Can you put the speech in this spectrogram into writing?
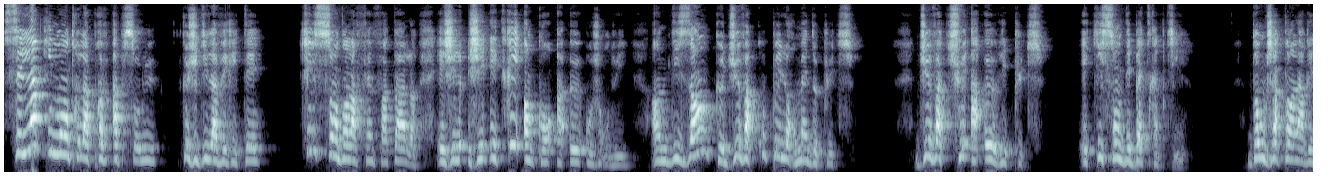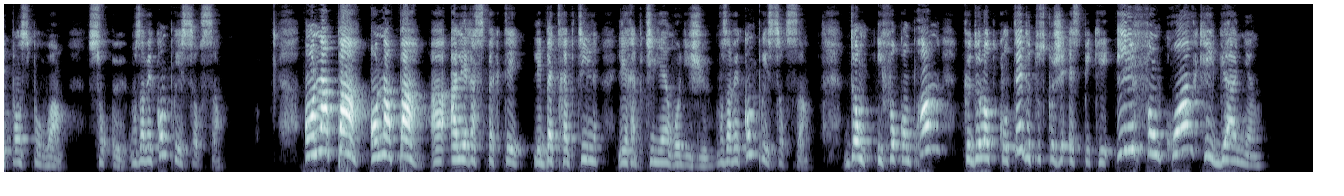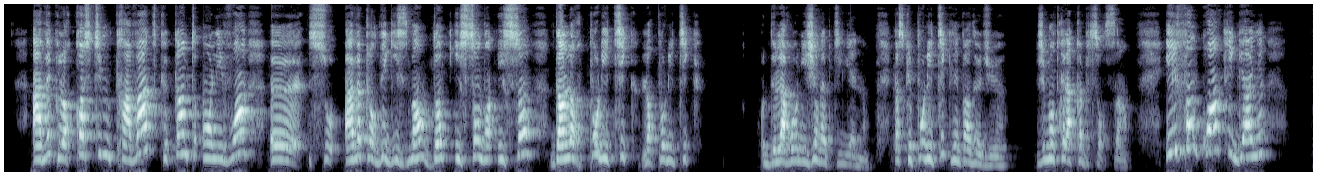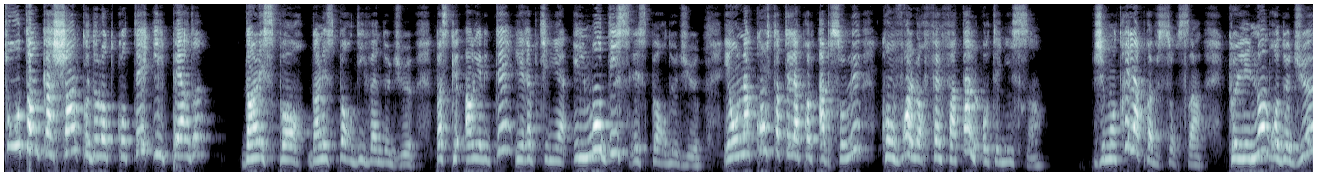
c'est là qu'ils montrent la preuve absolue que je dis la vérité qu'ils sont dans la fin fatale. Et j'ai écrit encore à eux aujourd'hui en disant que Dieu va couper leurs mains de putes. Dieu va tuer à eux les putes et qui sont des bêtes reptiles. Donc j'attends la réponse pour voir sur eux. Vous avez compris sur ça? On n'a pas, on n'a pas à, à, les respecter, les bêtes reptiles, les reptiliens religieux. Vous avez compris sur ça? Donc, il faut comprendre que de l'autre côté de tout ce que j'ai expliqué, ils font croire qu'ils gagnent avec leur costume cravate que quand on les voit euh, avec leur déguisement, donc ils sont dans, ils sont dans leur politique, leur politique de la religion reptilienne. Parce que politique n'est pas de Dieu. J'ai montré la preuve sur ça. Ils font croire qu'ils gagnent? Tout en cachant que de l'autre côté, ils perdent dans les sports, dans les sports divins de Dieu. Parce que en réalité, les reptiliens, ils maudissent les sports de Dieu. Et on a constaté la preuve absolue qu'on voit leur fin fatale au tennis. J'ai montré la preuve sur ça, que les nombres de Dieu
